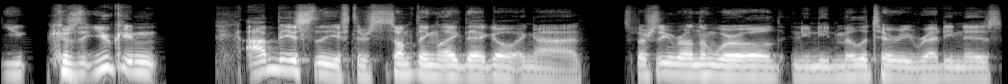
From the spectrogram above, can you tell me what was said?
you because you can obviously if there's something like that going on, especially around the world, and you need military readiness.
